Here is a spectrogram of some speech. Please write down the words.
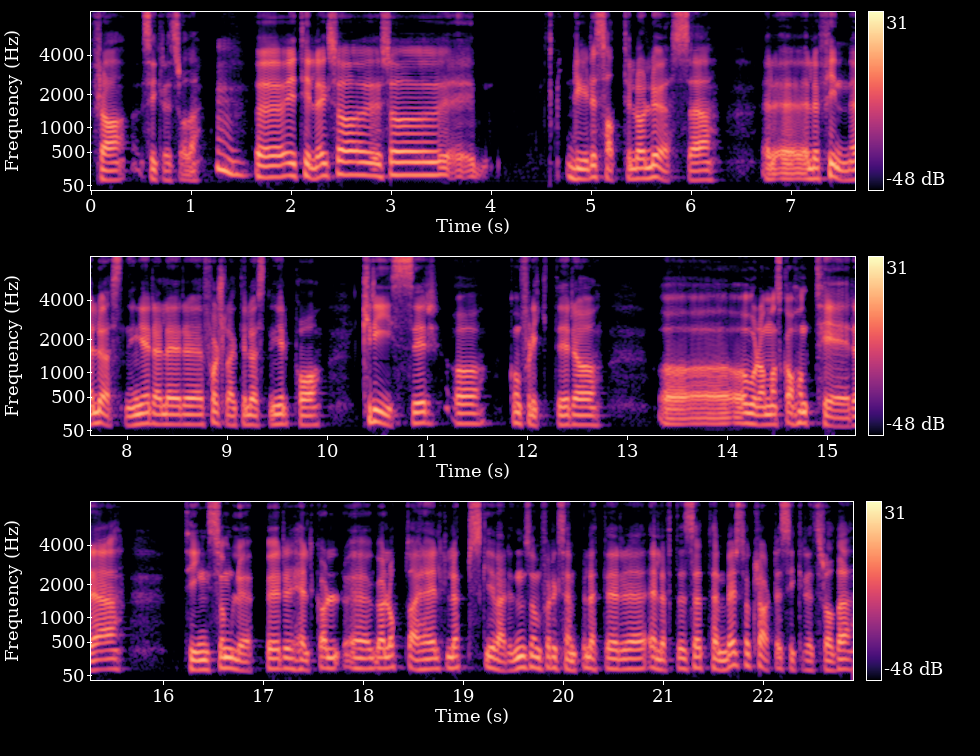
fra Sikkerhetsrådet. Mm. Uh, I tillegg så, så, eh, blir det satt til å løse eller, eller, finne løsninger eller eh, forslag til løsninger på kriser og konflikter og, og, og hvordan man skal håndtere ting som løper helt galopp, da, helt løpsk i verden, som f.eks. etter 11.9. så klarte Sikkerhetsrådet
